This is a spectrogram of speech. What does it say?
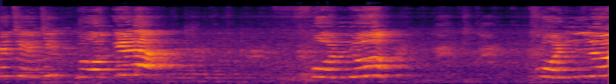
നിന്റെ ചേച്ചി നോക്കിയടാ. പൊന്നു. പൊന്നു.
